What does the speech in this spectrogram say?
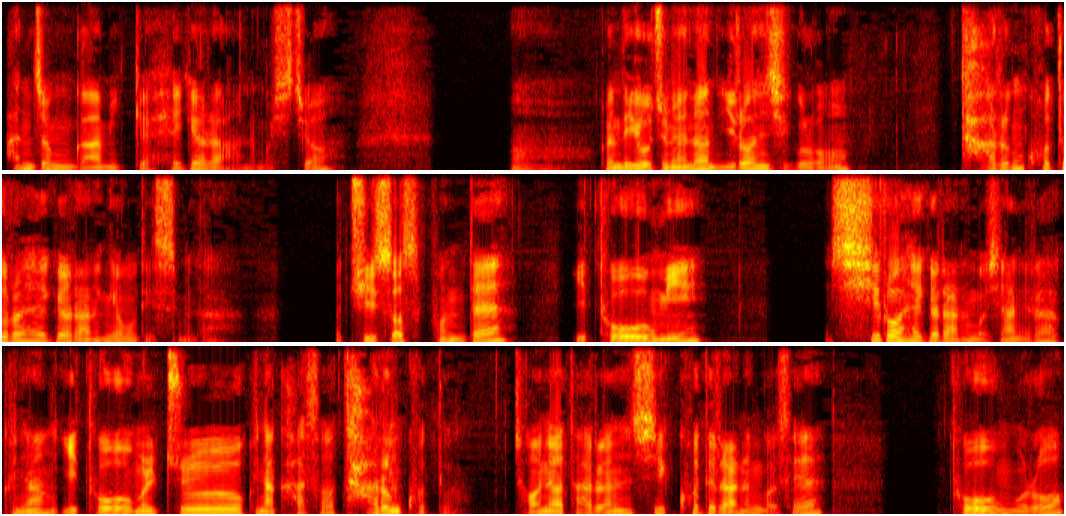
안정감 있게 해결하는 것이죠. 어, 그런데 요즘에는 이런 식으로 다른 코드로 해결하는 경우도 있습니다. G sus4인데 이 도음이 C로 해결하는 것이 아니라 그냥 이 도음을 쭉 그냥 가서 다른 코드, 전혀 다른 C 코드라는 것에 도음으로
